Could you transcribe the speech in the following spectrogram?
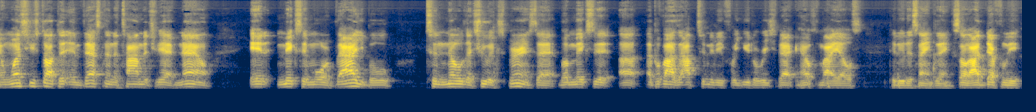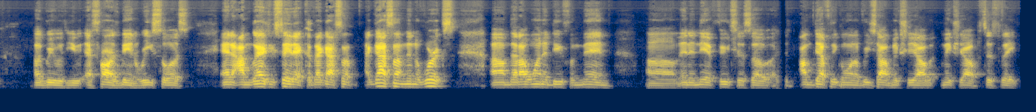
And once you start to invest in the time that you have now, it makes it more valuable to know that you experienced that, but makes it uh, it provides an opportunity for you to reach back and help somebody else to do the same thing. So I definitely agree with you as far as being a resource. And I'm glad you say that because I got some I got something in the works um, that I want to do for men um, in the near future. So I'm definitely going to reach out, make sure y'all make sure y'all participate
